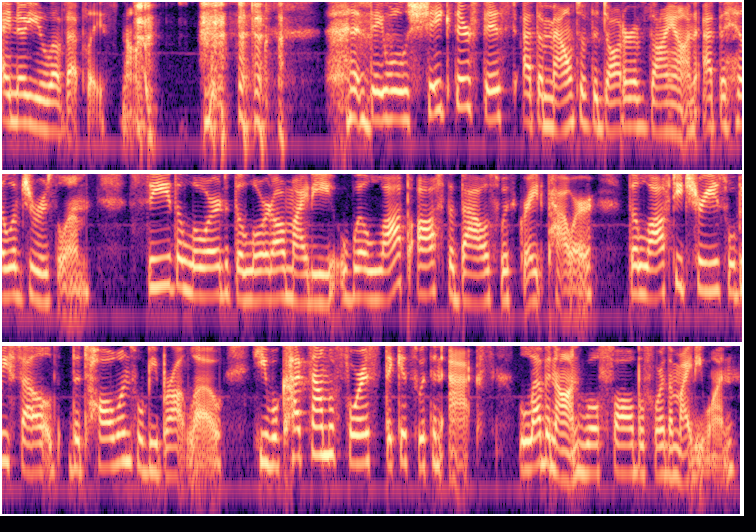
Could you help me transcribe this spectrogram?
I know you love that place, Nob. they will shake their fist at the mount of the daughter of Zion, at the hill of Jerusalem. See, the Lord, the Lord Almighty, will lop off the boughs with great power. The lofty trees will be felled, the tall ones will be brought low. He will cut down the forest thickets with an axe. Lebanon will fall before the mighty one.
